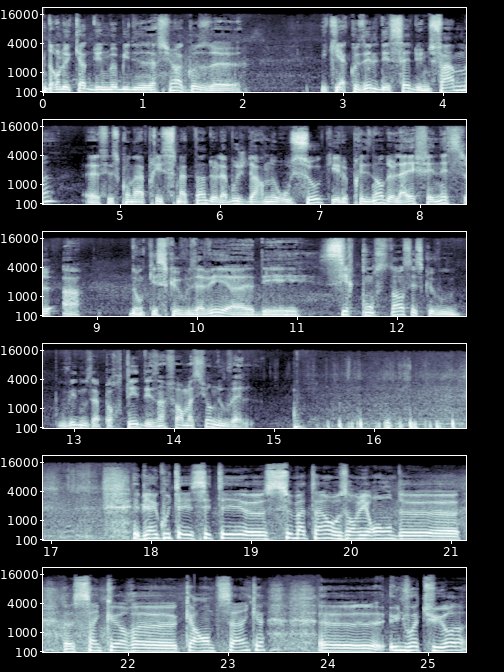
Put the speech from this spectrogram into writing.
dans le cadre d'une mobilisation à cause de et qui a causé le décès d'une femme. Euh, C'est ce qu'on a appris ce matin de la bouche d'Arnaud Rousseau, qui est le président de la FNSEA. Donc, est-ce que vous avez euh, des circonstances? Est-ce que vous pouvez nous apporter des informations nouvelles? Eh bien écoutez, c'était euh, ce matin aux environs de euh, 5h45. euh, une voiture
